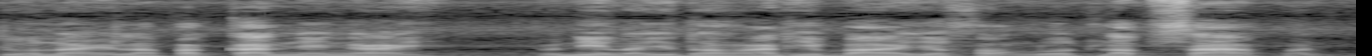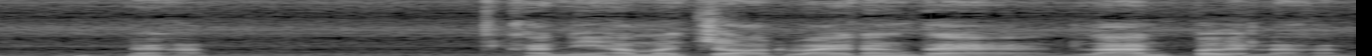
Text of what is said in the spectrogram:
ตัวไหนรับประกันยังไง ตัวนี้เราจะต้องอธิบายเจ้าของรถรับทราบก่อนนะครับ คันนี้เอามาจอดไว้ตั้งแต่ร้านเปิดแล้วครับ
